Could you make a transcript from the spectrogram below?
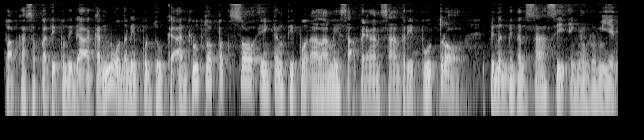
Bab kasebat dipun tindakaken wontenipun dugaan ruto peksa ingkang dipun alami saperangan santri putra pinten-pinten sasi ingkang rumiyin.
